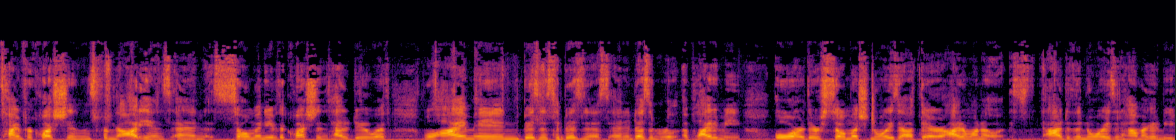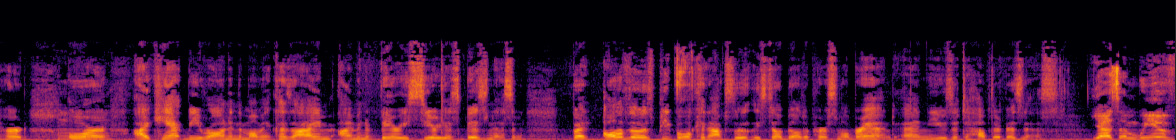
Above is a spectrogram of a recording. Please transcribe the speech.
time for questions from the audience, and so many of the questions had to do with, well, I'm in business to business, and it doesn't re- apply to me, or there's so much noise out there, I don't want to add to the noise, and how am I going to be heard, or mm-hmm. I can't be raw in the moment because I'm I'm in a very serious business, and but all of those people can absolutely still build a personal brand and use it to help their business. Yes, and we have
